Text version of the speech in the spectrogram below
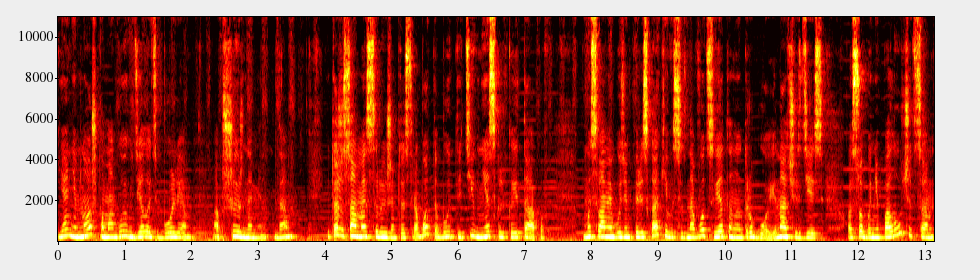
я немножко могу их делать более обширными. Да? И то же самое с рыжим. То есть работа будет идти в несколько этапов. Мы с вами будем перескакивать с одного цвета на другой. Иначе здесь особо не получится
